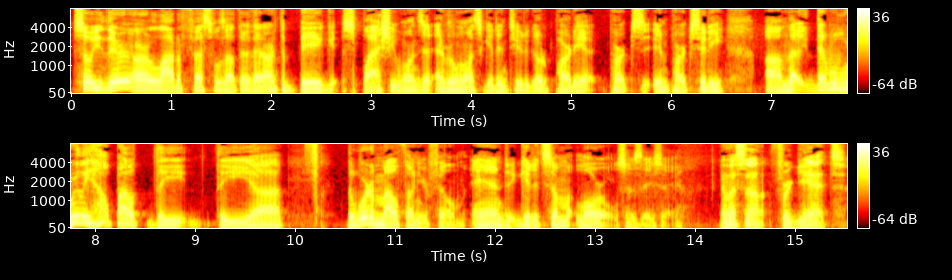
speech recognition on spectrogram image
So there are a lot of festivals out there that aren't the big splashy ones that everyone wants to get into to go to party at parks in Park City. Um, that that will really help out the the uh, the word of mouth on your film and get it some laurels, as they say. And let's not forget,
